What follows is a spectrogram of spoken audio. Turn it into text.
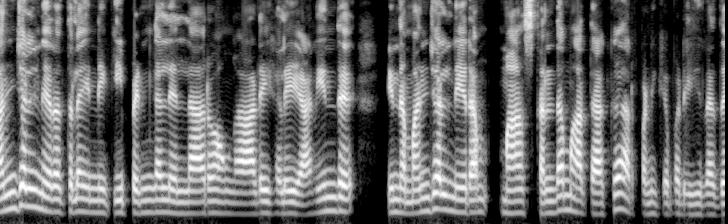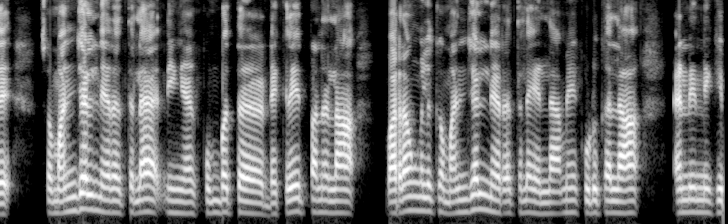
மஞ்சள் நிறத்தில் இன்னைக்கு பெண்கள் எல்லாரும் அவங்க ஆடைகளை அணிந்து இந்த மஞ்சள் நிறம் மா ஸ்கந்த மாதாக்கு அர்ப்பணிக்கப்படுகிறது. ஸோ மஞ்சள் நிறத்தில் நீங்கள் கும்பத்தை டெக்கரேட் பண்ணலாம். வரவங்களுக்கு மஞ்சள் நிறத்தில் எல்லாமே கொடுக்கலாம். அண்ட் இன்னைக்கு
